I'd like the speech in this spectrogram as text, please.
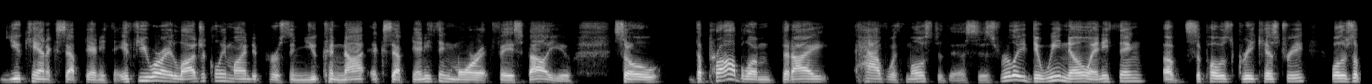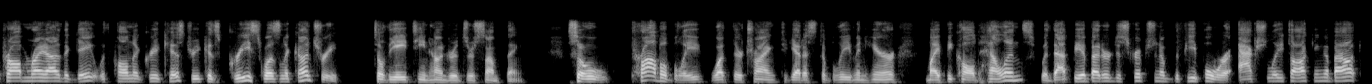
you can't accept anything. If you are a logically minded person, you cannot accept anything more at face value. So the problem that I have with most of this is really do we know anything of supposed Greek history? Well, there's a problem right out of the gate with calling it Greek history because Greece wasn't a country till the 1800s or something. So probably what they're trying to get us to believe in here might be called Hellenes. Would that be a better description of the people we're actually talking about?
